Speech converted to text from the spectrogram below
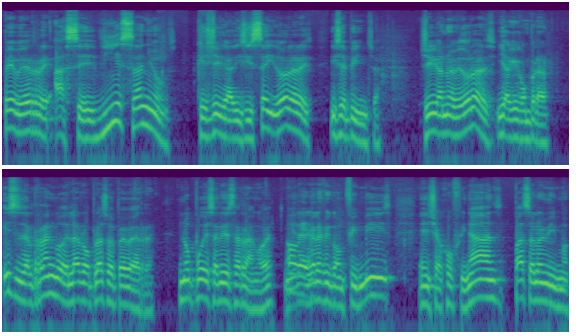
PBR hace 10 años que llega a 16 dólares y se pincha. Llega a 9 dólares y hay que comprar. Ese es el rango de largo plazo de PBR. No puede salir de ese rango. ¿eh? Mira el gráfico en Finbiz, en Yahoo Finance, pasa lo mismo.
